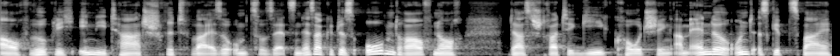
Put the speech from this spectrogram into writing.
auch wirklich in die Tat schrittweise umzusetzen. Deshalb gibt es obendrauf noch das Strategie-Coaching am Ende und es gibt zwei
